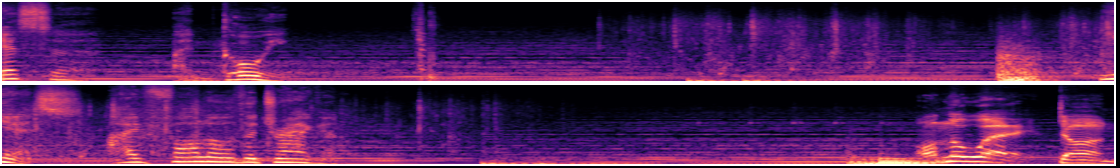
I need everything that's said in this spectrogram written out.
Yes, sir. I'm going. Yes, I follow the dragon. On the way. Done.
